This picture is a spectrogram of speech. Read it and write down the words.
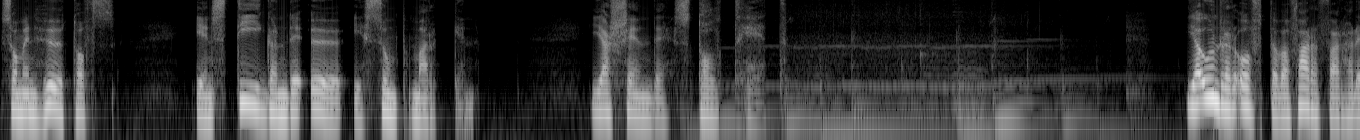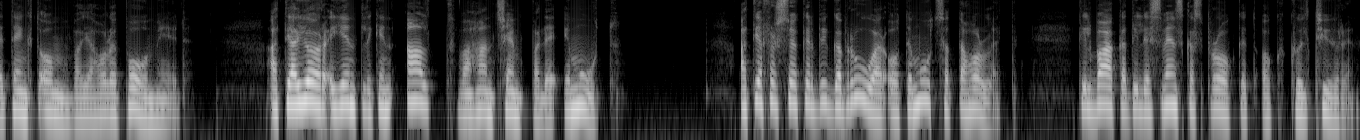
Som en hötofs, en stigande ö i sumpmarken. Jag kände stolthet. Jag undrar ofta vad farfar hade tänkt om vad jag håller på med. Att jag gör egentligen allt vad han kämpade emot. Att jag försöker bygga broar åt det motsatta hållet. Tillbaka till det svenska språket och kulturen.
